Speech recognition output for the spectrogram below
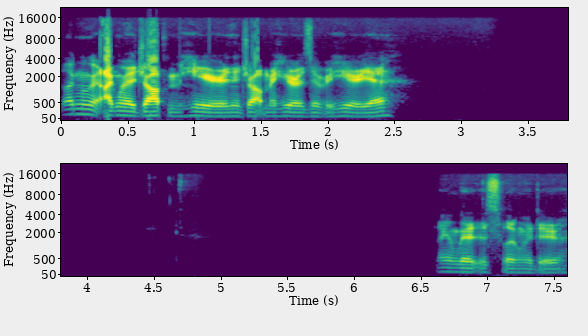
I'm to, I'm to drop them here and then drop my heroes over here, yeah? I think I'm to, this is what I'm to do.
